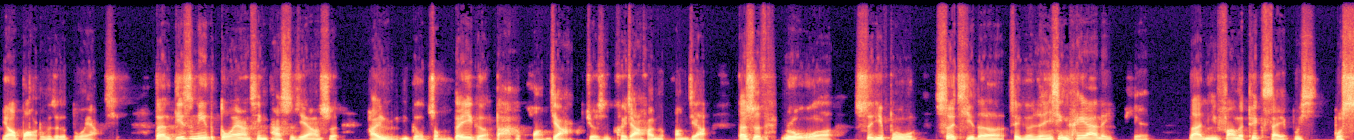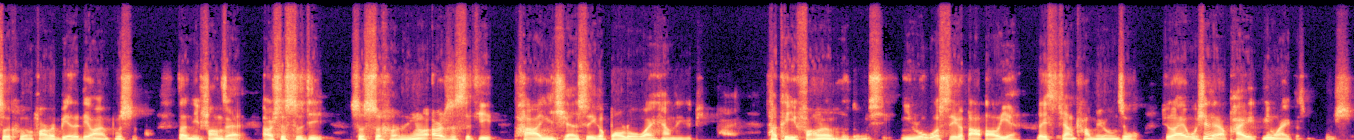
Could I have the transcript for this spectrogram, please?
你要保留这个多样性。但迪士尼的多样性，它实际上是。它有一个总的一个大的框架，就是可加换的框架。但是如果是一部涉及的这个人性黑暗的影片，那你放在 Pixar 也不不适合，放在别的地方也不适合。但你放在二十世纪是适合的，因为二十世纪它以前是一个包罗万象的一个品牌，它可以放任何东西。你如果是一个大导演，类似像卡梅隆这种，就是哎，我现在要拍另外一个什么故事，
